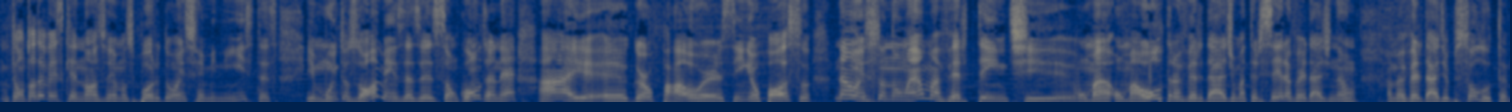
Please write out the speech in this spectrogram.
Então, toda vez que nós vemos bordões feministas, e muitos homens às vezes são contra, né? Ah, é, girl power, sim, eu posso. Não, isso não é uma vertente, uma, uma outra verdade, uma terceira verdade, não. É uma verdade absoluta.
